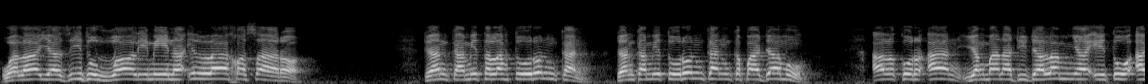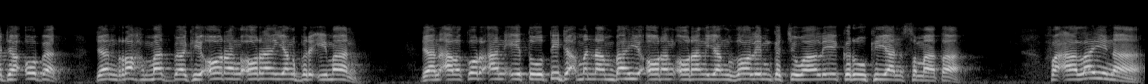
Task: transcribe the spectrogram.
wa la yazidul zalimina illa khasara. Dan kami telah turunkan dan kami turunkan kepadamu Al-Qur'an yang mana di dalamnya itu ada obat dan rahmat bagi orang-orang yang beriman. Dan Al-Quran itu tidak menambahi orang-orang yang zalim kecuali kerugian semata. Fa'alaina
